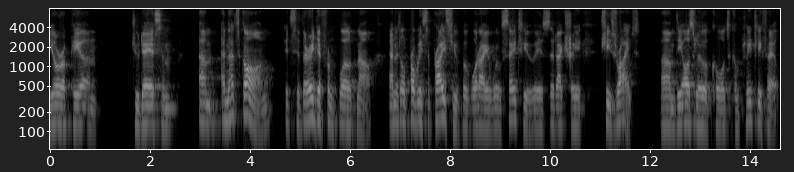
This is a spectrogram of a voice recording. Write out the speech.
European Judaism, um, and that's gone. It's a very different world now, and it'll probably surprise you. But what I will say to you is that actually she's right. Um, the Oslo Accords completely failed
